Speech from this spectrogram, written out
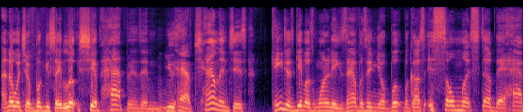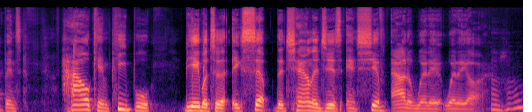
I know with your book you say, look, shift happens and mm-hmm. you have challenges. Can you just give us one of the examples in your book? Because it's so much stuff that happens. How can people be able to accept the challenges and shift out of where they where they are? Mm-hmm.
